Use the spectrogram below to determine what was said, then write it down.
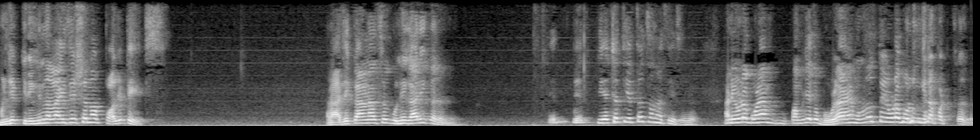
म्हणजे क्रिमिनलायझेशन ऑफ पॉलिटिक्स राजकारणाचं गुन्हेगारीकरण. करण ते- याच्यात येतच ना ते सगळं. आणि एवढा गोळ्या म्हणजे तो भोळा आहे म्हणूनच तो एवढा बोलून गेला पटकन.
